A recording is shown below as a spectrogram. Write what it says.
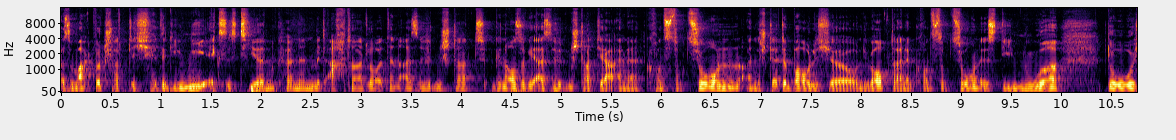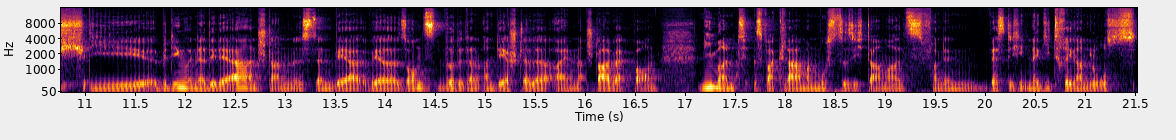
Also marktwirtschaftlich hätte die nie existieren können mit 800 Leuten in Eisenhüttenstadt. Genauso wie Eisenhüttenstadt ja eine Konstruktion, eine städtebauliche und überhaupt eine Konstruktion ist, die nur durch die Bedingungen in der DDR entstanden ist. Denn wer, wer sonst würde dann an der Stelle ein Stahlwerk bauen? Niemand. Es war klar, man musste sich damals von den westlichen Energieträgern los,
